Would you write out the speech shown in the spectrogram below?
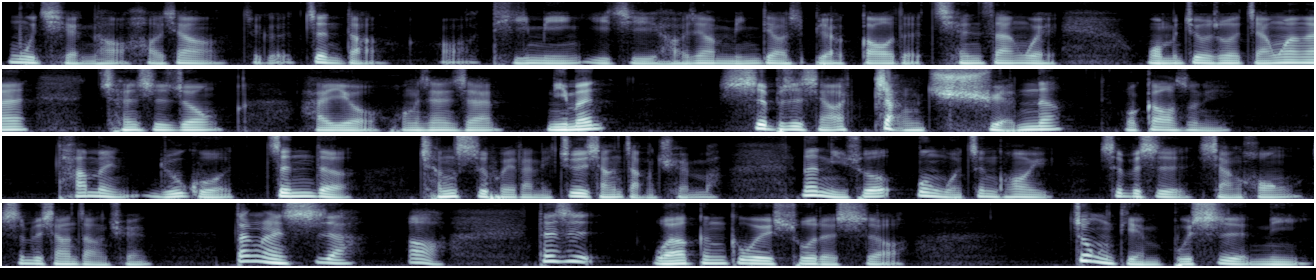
目前哈，好像这个政党啊提名以及好像民调是比较高的前三位，我们就说蒋万安、陈时中还有黄珊珊，你们是不是想要掌权呢？我告诉你，他们如果真的。诚实回答你，就是想掌权嘛？那你说问我郑匡宇是不是想红，是不是想掌权？当然是啊，哦。但是我要跟各位说的是哦，重点不是你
